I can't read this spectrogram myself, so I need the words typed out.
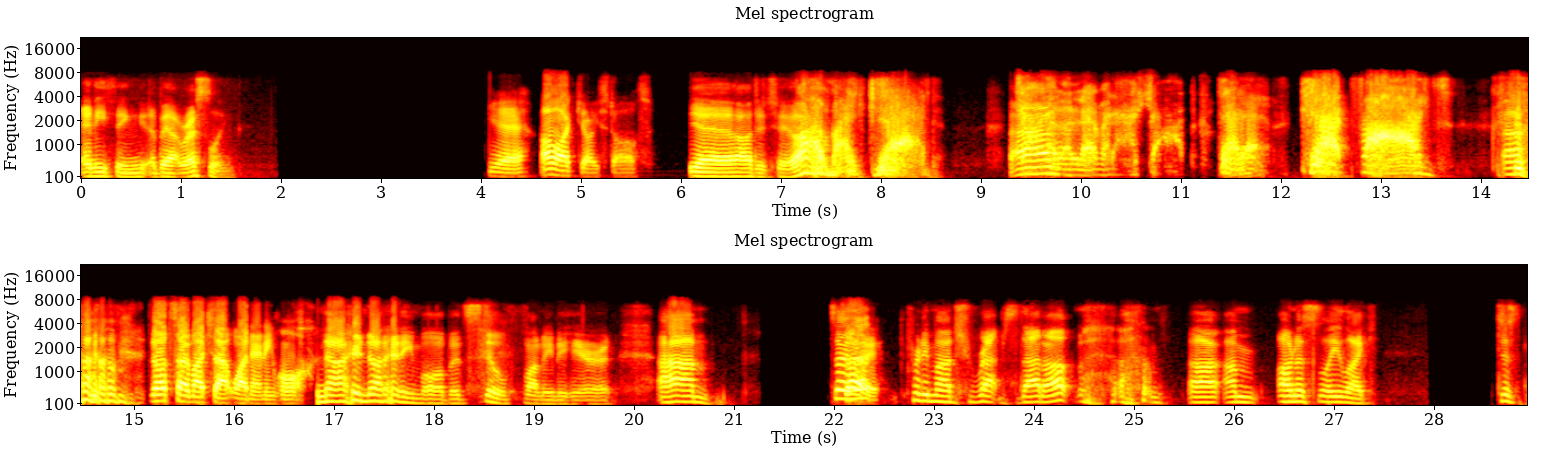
anything about wrestling. Yeah, I like Joey Styles. Yeah, I do too. Oh my god! Um, cat fight. Um, Not so much that one anymore. no, not anymore, but still funny to hear it. Um, so, So, that pretty much wraps that up. Um, uh, I'm honestly like, just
